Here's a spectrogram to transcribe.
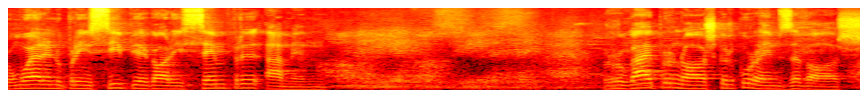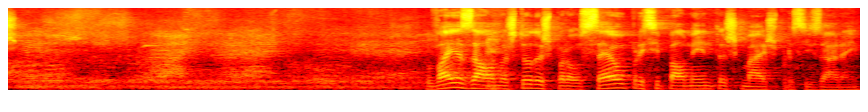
Como era no princípio, agora e sempre. Amém. Rogai por nós que recorremos a vós. Levai as almas todas para o céu, principalmente as que mais precisarem.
